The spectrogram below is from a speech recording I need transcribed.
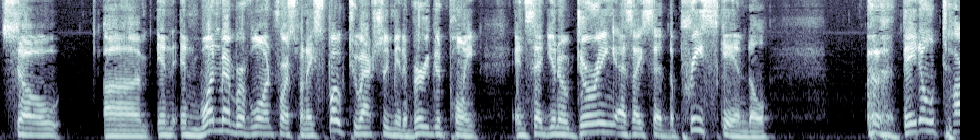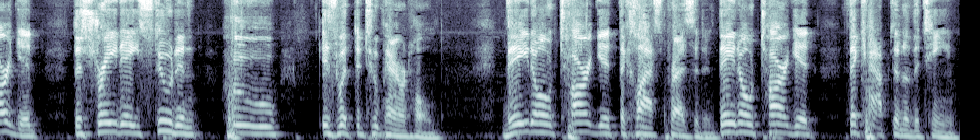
So, um, and, in one member of law enforcement I spoke to actually made a very good point and said, you know, during as I said the pre scandal, they don't target the straight A student who is with the two parent home. They don't target the class president. They don't target the captain of the team.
